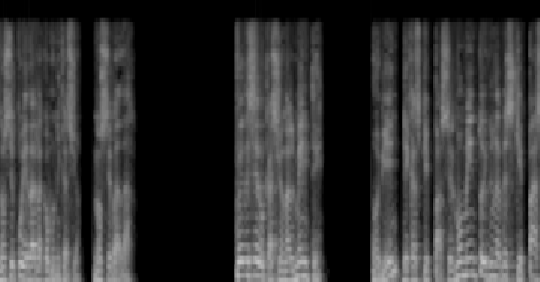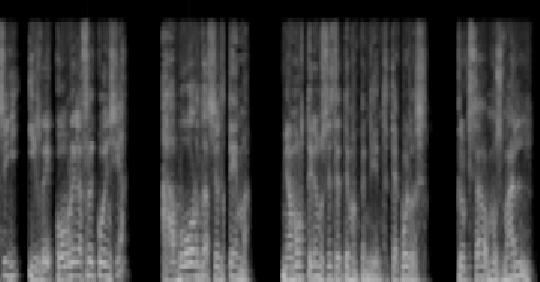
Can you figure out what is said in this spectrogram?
No se puede dar la comunicación, no se va a dar. Puede ser ocasionalmente. Muy bien, dejas que pase el momento y una vez que pase y, recobre la frecuencia, abordas el tema. Mi amor, tenemos este tema pendiente, ¿te acuerdas? Creo que estábamos mal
